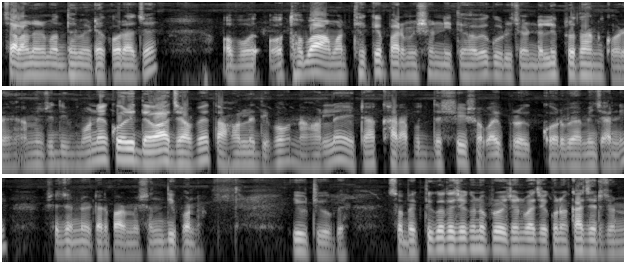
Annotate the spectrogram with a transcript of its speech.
চালানোর মাধ্যমে এটা করা যায়। অথবা আমার থেকে পারমিশন নিতে হবে গুরুচণ্ডালী প্রদান করে। আমি যদি মনে করি দেওয়া যাবে তাহলে দিব। না হলে এটা খারাপ উদ্দেশ্যেই সবাই প্রয়োগ করবে, আমি জানি। সেজন্য এটার পারমিশন দিব না ইউটিউবে সো, ব্যক্তিগত যে কোনো প্রয়োজন বা যে কোনো কাজের জন্য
